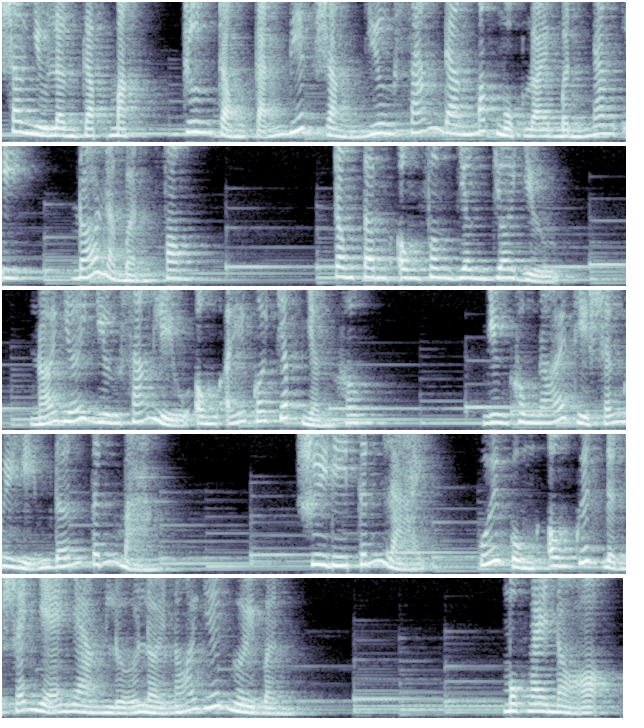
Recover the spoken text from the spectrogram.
Sau nhiều lần gặp mặt, Trương Trọng Cảnh biết rằng Dương Sáng đang mắc một loại bệnh nan y Đó là bệnh phong. Trong tâm ông phân dân do dự. Nói với Dương Sáng liệu ông ấy có chấp nhận không? Nhưng không nói thì sẽ nguy hiểm đến tính mạng. Suy đi tính lại Cuối cùng ông quyết định sẽ nhẹ nhàng lựa lời nói với người bệnh. Một ngày nọ,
